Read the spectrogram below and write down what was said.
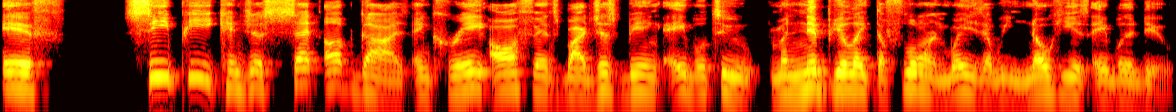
If CP can just set up guys and create offense by just being able to manipulate the floor in ways that we know he is able to do.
